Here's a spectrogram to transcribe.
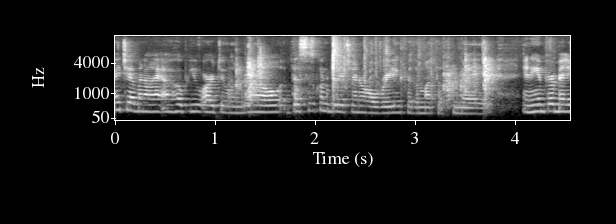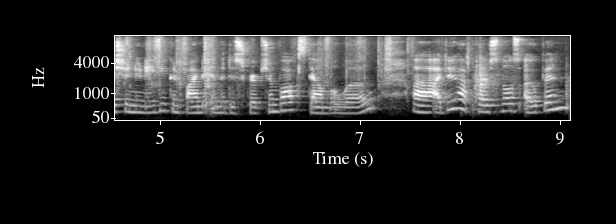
Hey Gemini, I hope you are doing well. This is going to be a general reading for the month of May. Any information you need, you can find it in the description box down below. Uh, I do have personals open.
